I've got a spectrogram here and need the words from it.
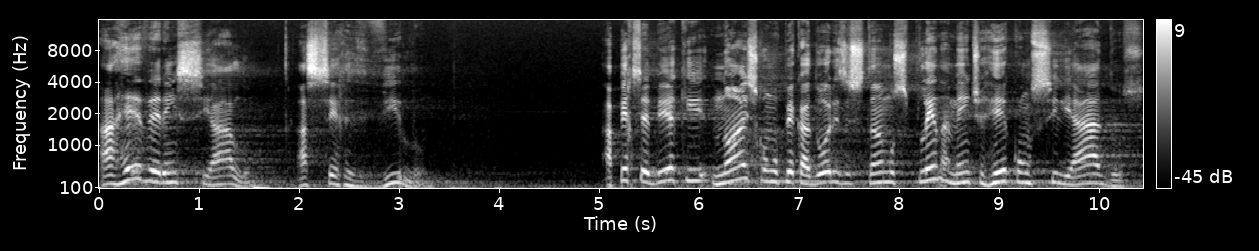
a reverenciá-lo, a servi-lo, a perceber que nós, como pecadores, estamos plenamente reconciliados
